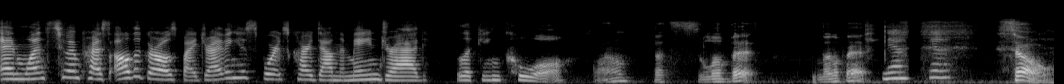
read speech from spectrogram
and wants to impress all the girls by driving his sports car down the main drag looking cool. well, that's a little bit. A little bit. Yeah, yeah. So,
